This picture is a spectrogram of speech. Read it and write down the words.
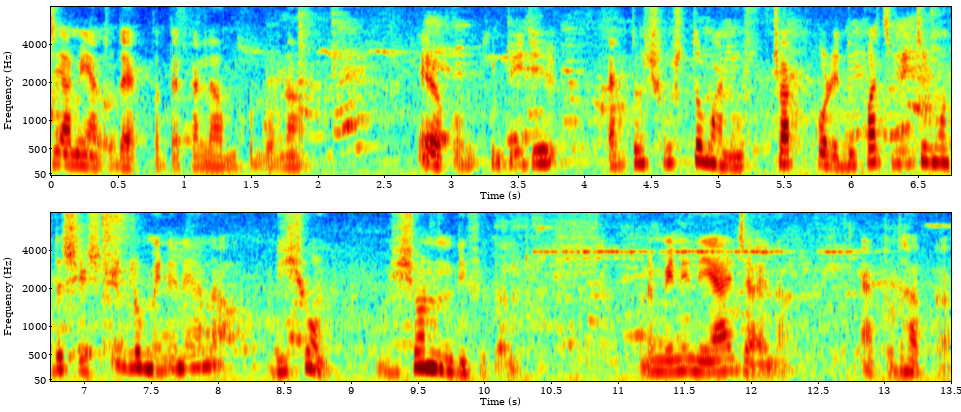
যে আমি এত ডাক্তার দেখালাম, হলো না। এরকম। কিন্তু এই যে একদম সুস্থ মানুষ চট করে দু পাঁচ মিনিটের মধ্যে শেষ, এগুলো মেনে নেওয়া না ভীষণ ভীষণ ডিফিকাল্ট মানে মেনে নেওয়াই যায় না। এত ধাক্কা।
